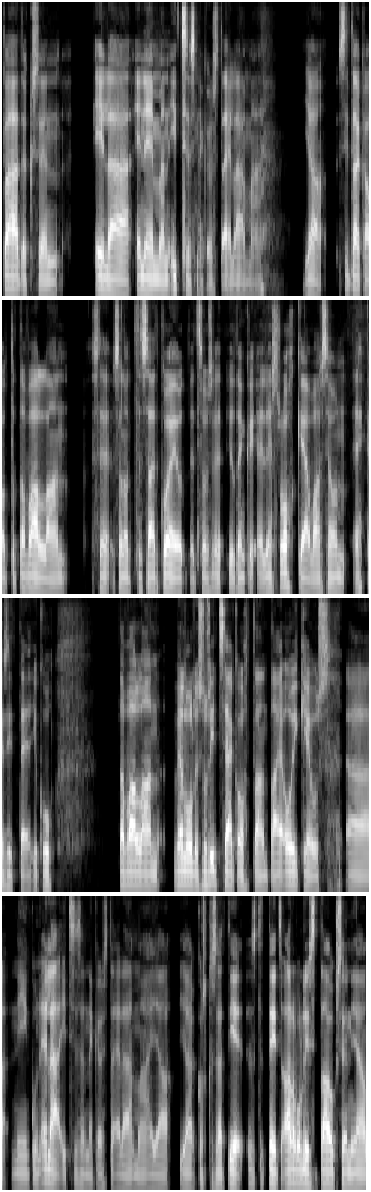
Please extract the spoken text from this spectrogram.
päätöksen elää enemmän itsesnäköistä elämää. Ja sitä kautta tavallaan se sanoit, että sä et koe, että se olisi jotenkin edes rohkea, vaan se on ehkä sitten joku tavallaan velvollisuus itseä kohtaan tai oikeus ää, niin kuin elää itsensä näköistä elämää, ja, ja koska sä tie, teit arvolistauksen ja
